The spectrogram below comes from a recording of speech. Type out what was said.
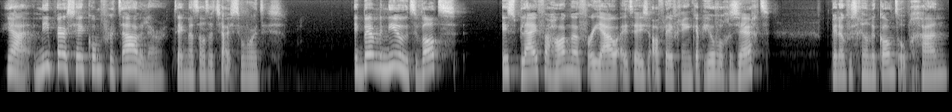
ja, niet per se comfortabeler. Ik denk dat dat het juiste woord is. Ik ben benieuwd, wat is blijven hangen voor jou uit deze aflevering? Ik heb heel veel gezegd. Ben ook verschillende kanten op gegaan.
